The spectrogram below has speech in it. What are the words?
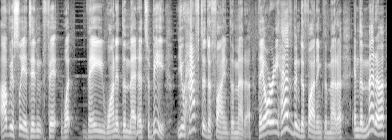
obviously it didn't fit what they wanted the meta to be. You have to define the meta. They already have been defining the meta, and the meta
